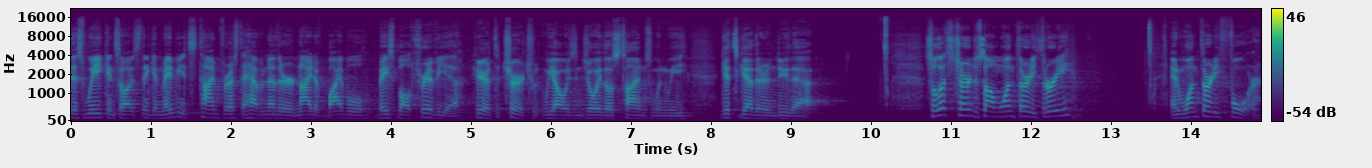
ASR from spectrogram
this week, and so I was thinking maybe it's time for us to have another night of Bible baseball trivia here at the church. We always enjoy those times when we get together and do that. So let's turn to Psalm 133 and 134.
